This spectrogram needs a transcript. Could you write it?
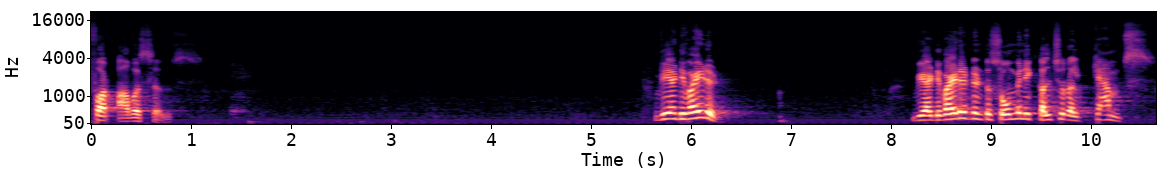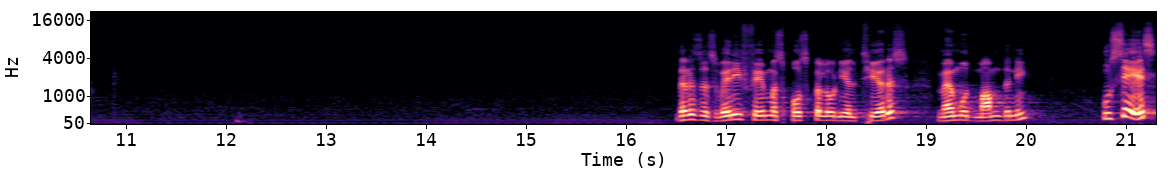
for ourselves. We are divided. We are divided into so many cultural camps. There is this very famous post colonial theorist, Mahmood Mamdani, who says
